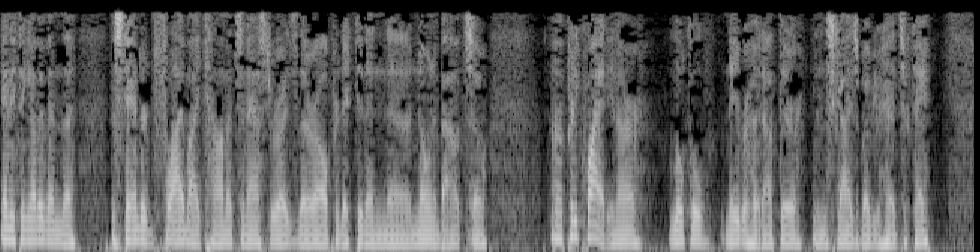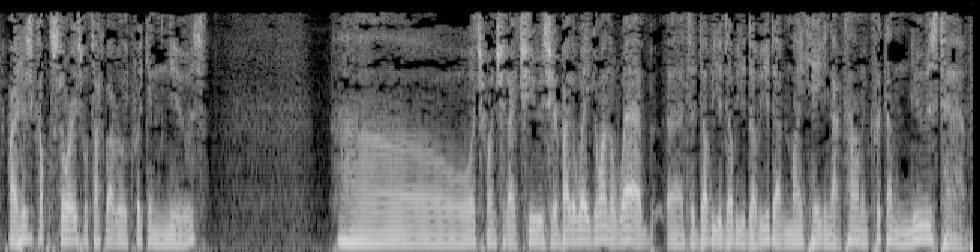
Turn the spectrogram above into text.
anything other than the the standard flyby comets and asteroids that are all predicted and uh, known about. So uh, pretty quiet in our local neighborhood out there in the skies above your heads. Okay. All right. Here's a couple stories we'll talk about really quick in the news. Uh, which one should I choose here? By the way, go on the web uh, to www.mikehagan.com and click on the news tab.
